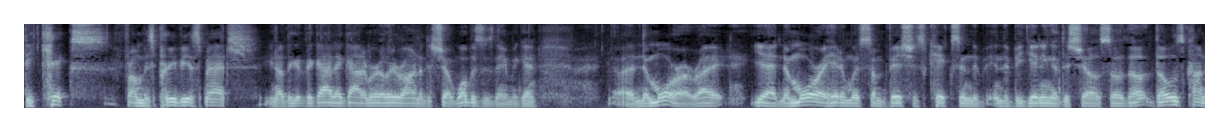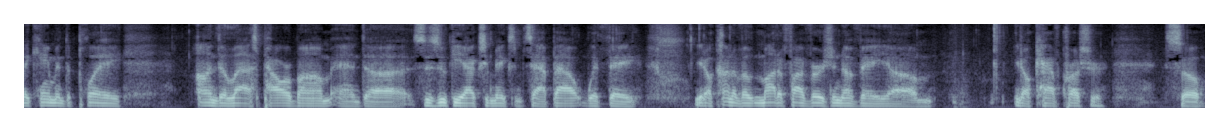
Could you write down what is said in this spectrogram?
the kicks from his previous match. You know, the the guy that got him earlier on in the show. What was his name again? Uh, Namora, right? Yeah, Namora hit him with some vicious kicks in the in the beginning of the show. So th- those kind of came into play on the last power bomb, and uh, Suzuki actually makes him tap out with a, you know, kind of a modified version of a, um, you know, calf crusher. So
